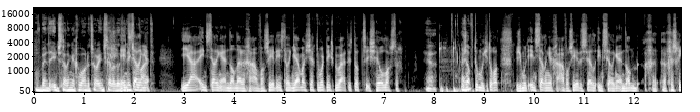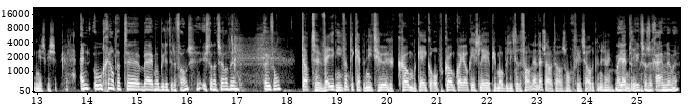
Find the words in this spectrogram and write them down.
Of ben de instellingen gewoon het zo instellen dat instellingen, niks bewaart? Ja, instellingen en dan naar de geavanceerde instellingen. Ja, maar als je zegt er wordt niks bewaard, is dat is heel lastig. Ja. Dus af en toe moet je toch wat... Dus je moet instellingen, geavanceerde instellingen... en dan ge, geschiedenis wissen. En hoe geldt dat uh, bij mobiele telefoons? Is dat hetzelfde, Euvel? Dat uh, weet ik niet, want ik heb het niet Chrome bekeken op... Chrome kan je ook installeren op je mobiele telefoon... en daar zou het wel eens ongeveer hetzelfde kunnen zijn. Maar je hebt toch iets als een geheim nummer?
